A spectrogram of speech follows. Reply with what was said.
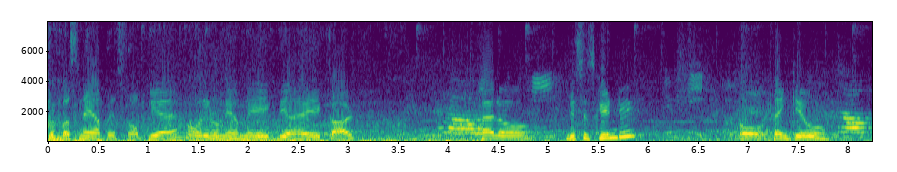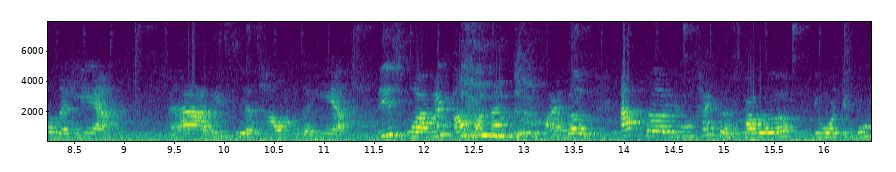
तो बस ने यहाँ पे स्टॉप लिया है और इन्होंने हमें एक दिया है एक कार्ड हेलो दिस इज ग्रीन टी Oh, thank you. Towel for the hair. Ah, this is a towel for the hair. This one make up a bamboo fiber. After you take the shower, you want to put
